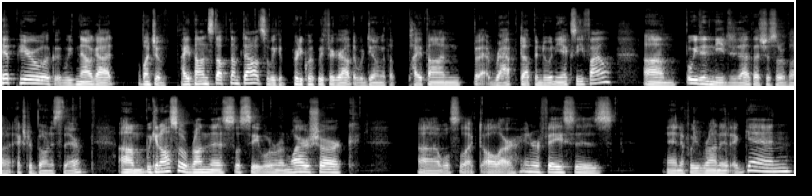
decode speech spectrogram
tip here. We've now got a bunch of Python stuff dumped out, so we could pretty quickly figure out that we're dealing with a Python wrapped up into an exe file. Um, but we didn't need to do that. That's just sort of an extra bonus there. Um, we can also run this. Let's see, we'll run Wireshark. Uh, we'll select all our interfaces. And if we run it again,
